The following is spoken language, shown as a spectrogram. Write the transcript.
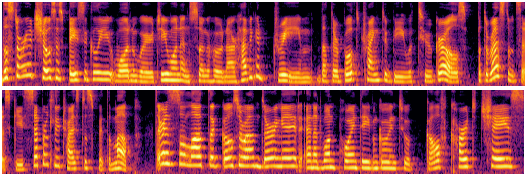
the story it shows is basically one where Jiwon and Sunghoon are having a dream that they're both trying to be with two girls, but the rest of Sechs Kies separately tries to split them up. There's a lot that goes around during it, and at one point they even go into a golf cart chase.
